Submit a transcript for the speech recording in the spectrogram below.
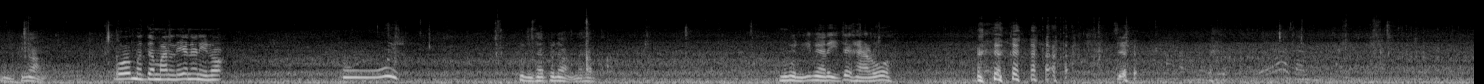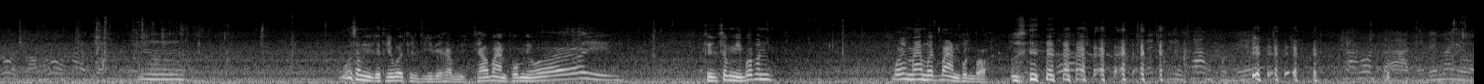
นี่พี่น้องโอ้ยมันจะมันเลี้ยนนะนี่เนาะโอ้ยคุณครับพี่น้องนะครับ มันรุ่นอีเมลอีกจะหาโลเจ้าเออฉันโลสองโลข้าวเดียวอืมโอ้สำนีก็ถือว่าถือดีเลยครับนี่ชาวบ้านผมนี่โอ้ยถึงสำนีว่ามันว่ามาเมื่อบ้านผมบ่เออเป็นอยู่ข้างคนนี้ข้างโลดสะอาดอยู่ได้ไหมโยม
